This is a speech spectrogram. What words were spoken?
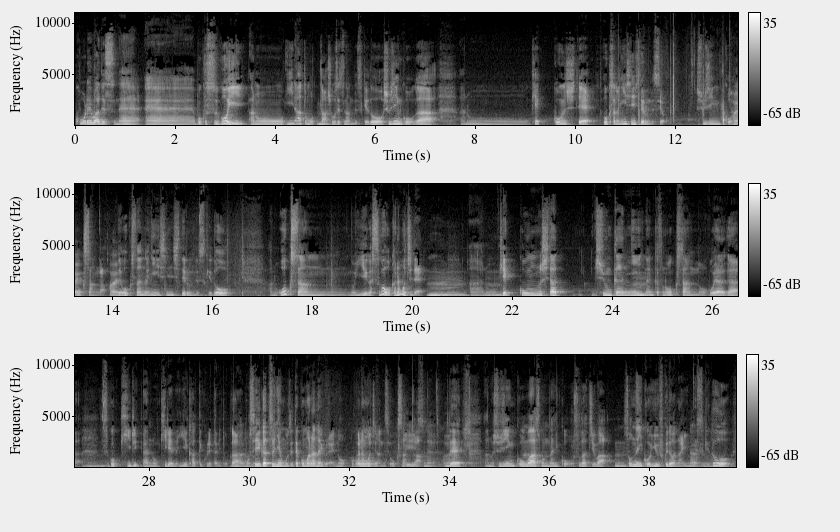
これはですね、えー僕すごい、あのーいいなと思った小説なんですけど、主人公が、あのー結婚して奥さんが妊娠してるんですよ主人公の奥さんが、はい。はい。で奥さんが妊娠してるんですけどあの奥さんの家がすごいお金持ちで、あのうん。結婚した瞬間に、うん。なんかその奥さんの親がうん。すごくきれあの綺麗な家買ってくれたりとかもう生活にはもう絶対困らないぐらいのお金持ちなんですよ奥さんが。いいですね。はい。であの主人公はそんなにこう育ちは、うん。そんなにこう裕福ではないんですけど。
